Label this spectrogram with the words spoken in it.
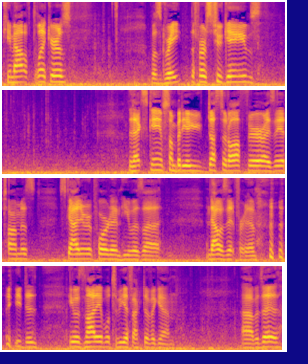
came out with Lakers. Was great the first two games. The next game, somebody dusted off their Isaiah Thomas scouting report, and he was uh, and that was it for him. he did he was not able to be effective again. Uh, but the,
